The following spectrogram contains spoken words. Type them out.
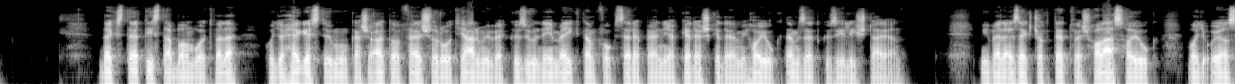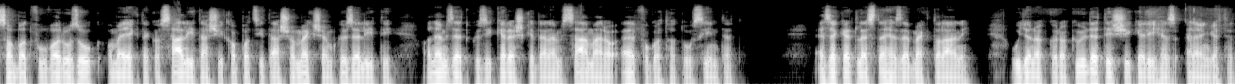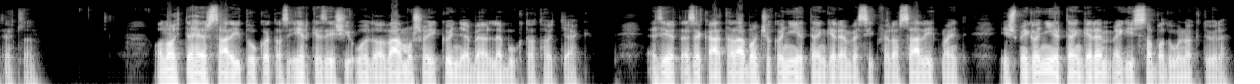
Dexter tisztában volt vele, hogy a hegesztő munkás által felsorolt járművek közül némelyik nem fog szerepelni a kereskedelmi hajók nemzetközi listáján. Mivel ezek csak tetves halászhajók, vagy olyan szabadfuvarozók, amelyeknek a szállítási kapacitása meg sem közelíti a nemzetközi kereskedelem számára elfogadható szintet. Ezeket lesz nehezebb megtalálni, ugyanakkor a küldetés sikeréhez elengedhetetlen. A nagy teherszállítókat az érkezési oldal vámosai könnyebben lebuktathatják. Ezért ezek általában csak a nyílt tengeren veszik fel a szállítmányt, és még a nyílt tengeren meg is szabadulnak tőle.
